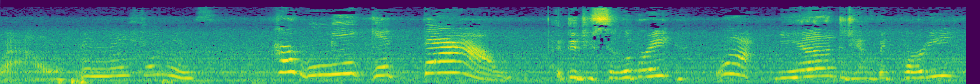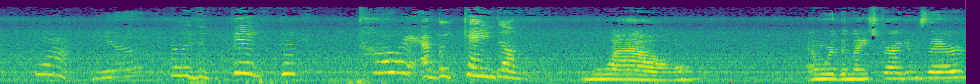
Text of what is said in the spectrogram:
Wow. And my friends. Help me get down. Did you celebrate? Yeah. Yeah. Did you have a big party? Yeah. Yeah. There was a big, big tower at the kingdom. Wow. And were the nice dragons there?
